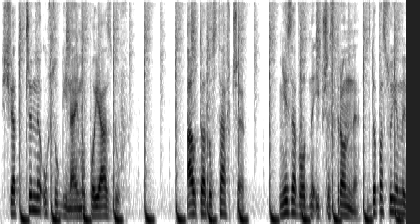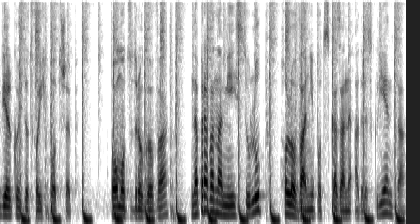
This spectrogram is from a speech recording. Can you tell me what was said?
Świadczymy usługi najmu pojazdów. Auta dostawcze. Niezawodne i przestronne. Dopasujemy wielkość do Twoich potrzeb. Pomoc drogowa, naprawa na miejscu lub holowanie pod wskazany adres klienta.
